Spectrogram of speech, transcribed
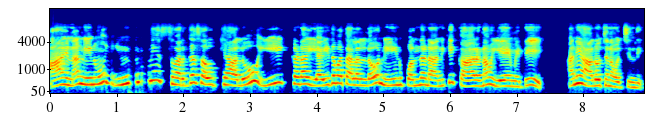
ఆయన నేను ఇన్ని స్వర్గ సౌఖ్యాలు ఇక్కడ ఐదవ తలంలో నేను పొందడానికి కారణం ఏమిటి? అని ఆలోచన వచ్చింది.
